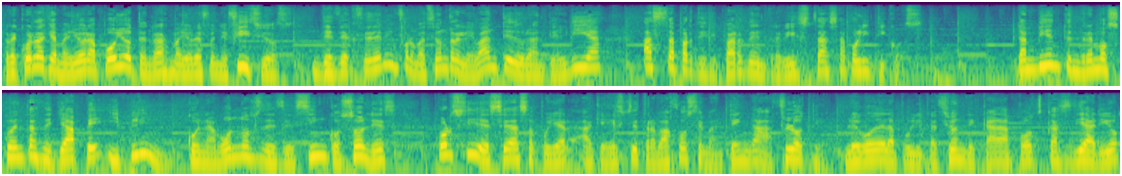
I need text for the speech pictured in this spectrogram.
Recuerda que a mayor apoyo tendrás mayores beneficios, desde acceder a información relevante durante el día hasta participar de entrevistas a políticos. También tendremos cuentas de Yape y Plin, con abonos desde 5 soles por si deseas apoyar a que este trabajo se mantenga a flote. Luego de la publicación de cada podcast diario,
